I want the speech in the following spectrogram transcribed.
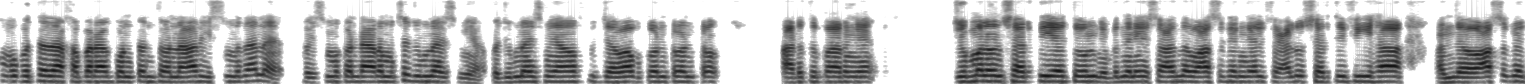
முபத்ததா ஹபரா கொண்டு வந்துட்டோம் நார் இஸ்மு தானே? இப்ப இஸ்மு கொண்டு ஆரம்பிச்சா ஜும்னா இஸ்மியா. இப்ப ஜும்னா இஸ்மியா ஜவாப் கொண்டு வந்துட்டோம். அடுத்து பாருங்க. ஜும்மலுன் சர்த்தியத்தும் நிபந்தனை சார்ந்த வாசகங்கள் ஃபேலு ஷர்த்தி ஃபீஹா அந்த வாசக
